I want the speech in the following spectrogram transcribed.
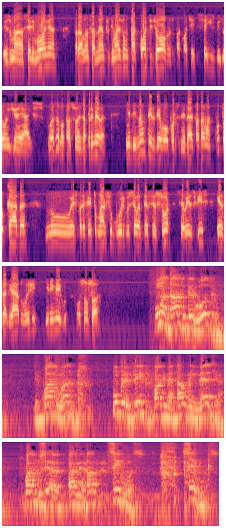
fez uma cerimônia para lançamento de mais um pacote de obras, um pacote de 6 bilhões de reais. Duas anotações. A primeira, ele não perdeu a oportunidade para dar uma cutucada no ex-prefeito Márcio Burgo, seu antecessor, seu ex-vice, ex-aliado, hoje inimigo. Ouçam só. Um mandato pelo outro, de quatro anos, um prefeito pavimentava em média quatro, uh, pavimentava 100 ruas. 100 ruas.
